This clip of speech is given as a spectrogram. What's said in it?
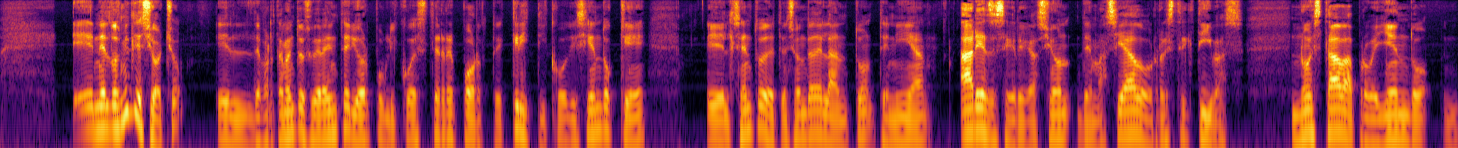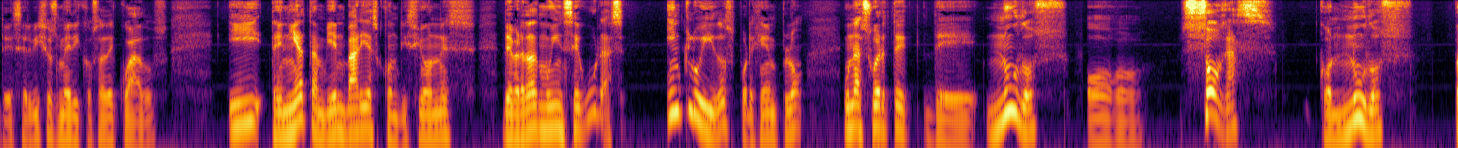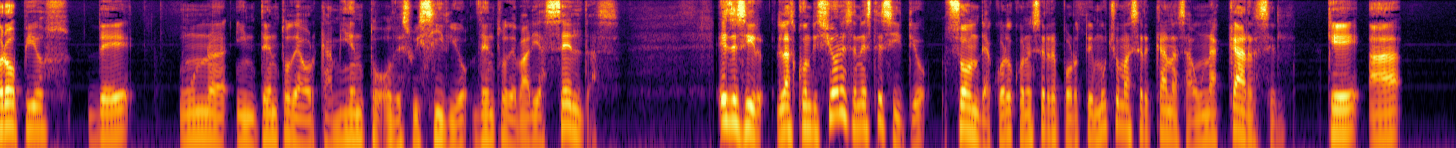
en el 2018, el Departamento de Seguridad Interior publicó este reporte crítico diciendo que el centro de detención de adelanto tenía áreas de segregación demasiado restrictivas, no estaba proveyendo de servicios médicos adecuados y tenía también varias condiciones de verdad muy inseguras, incluidos, por ejemplo, una suerte de nudos o sogas con nudos propios de un intento de ahorcamiento o de suicidio dentro de varias celdas. Es decir, las condiciones en este sitio son, de acuerdo con ese reporte, mucho más cercanas a una cárcel que a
